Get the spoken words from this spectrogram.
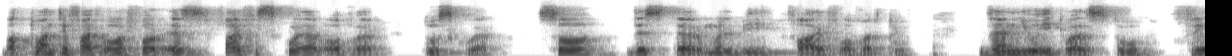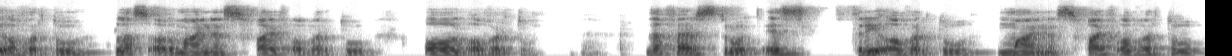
But 25 over 4 is 5 square over 2 square. So this term will be 5 over 2. Then u equals to 3 over 2 plus or minus 5 over 2 all over 2. The first root is 3 over 2 minus 5 over 2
